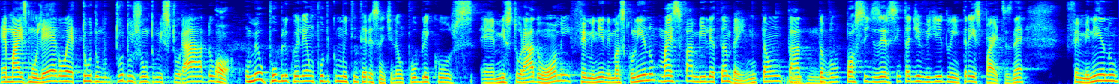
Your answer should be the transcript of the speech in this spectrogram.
é mais mulher ou é tudo, tudo junto, misturado? Ó, o meu público ele é um público muito interessante. Ele é um público é, misturado, homem, feminino e masculino, mas família também. Então, tá, Uhum. então, posso dizer assim, tá dividido em três partes, né? Feminino,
